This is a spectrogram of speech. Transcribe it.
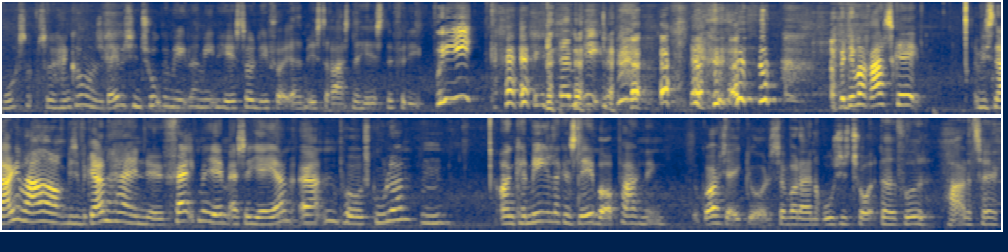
så morsomt. Så han kommer tilbage med sine to kameler og min hest, og lige før jeg havde mistet resten af hestene, fordi ui, der er en kamel. Men det var ret skægt. Vi snakkede meget om, at vi vil gerne have en øh, falk med hjem, altså jægeren, ørnen på skulderen, Mm. og en kamel, der kan slæbe oppakningen. Det var godt, jeg ikke gjorde det. Så var der en russisk tolv, der havde fået et heart attack.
